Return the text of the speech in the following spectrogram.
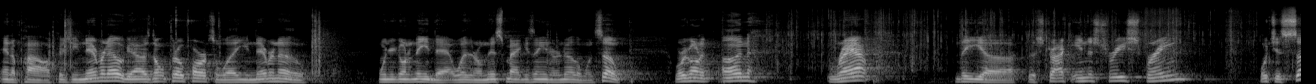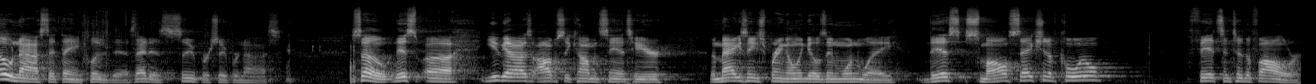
in a pile because you never know, guys. Don't throw parts away. You never know when you're going to need that, whether on this magazine or another one. So we're going to unwrap the, uh, the Strike Industries spring, which is so nice that they include this. That is super, super nice. So this, uh, you guys, obviously common sense here. The magazine spring only goes in one way. This small section of coil fits into the follower.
